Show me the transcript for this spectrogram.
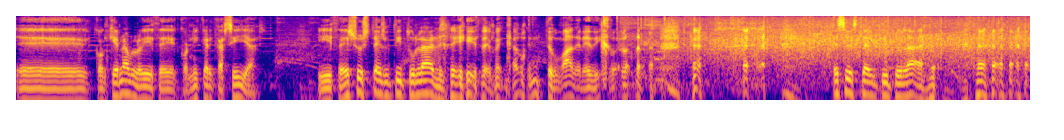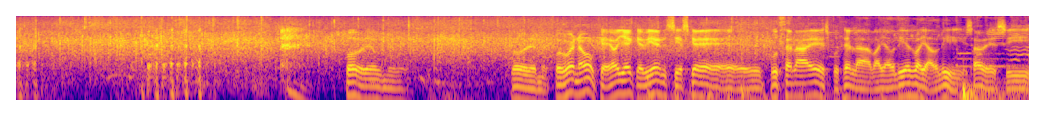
"Eh, ¿con quién hablo? Y dice, con Iker Casillas. Y dice, ¿es usted el titular? Y dice, me cago en tu madre, dijo el otro. ¿Es usted el titular? Pobre hombre. Pobre hombre. Pues bueno, que oye, que bien, si es que Pucela es Pucela, Valladolid es Valladolid, ¿sabes? Y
